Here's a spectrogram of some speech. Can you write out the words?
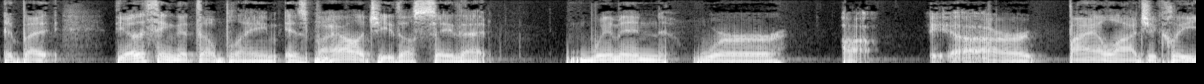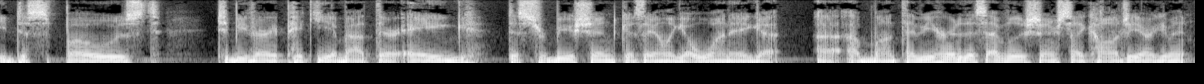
blah. But the other thing that they'll blame is biology. They'll say that women were uh, are biologically disposed to be very picky about their egg distribution because they only get one egg a, a month. Have you heard of this evolutionary psychology argument?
